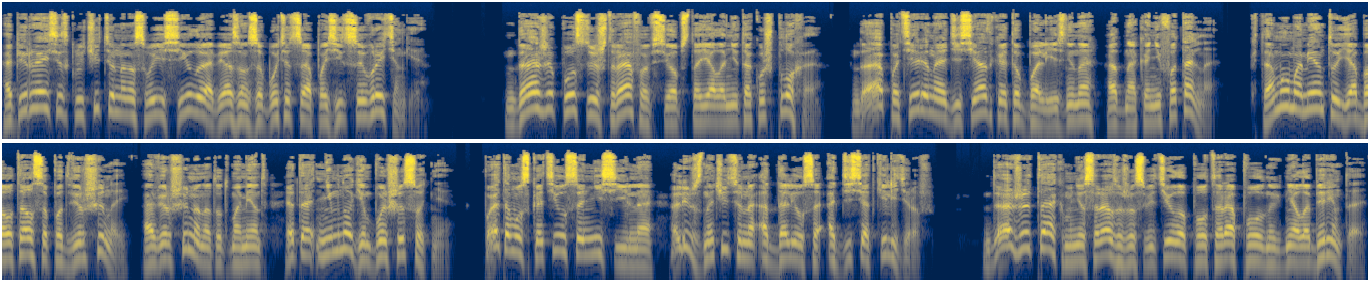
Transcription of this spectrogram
опираясь исключительно на свои силы, обязан заботиться о позиции в рейтинге. Даже после штрафа все обстояло не так уж плохо. Да, потерянная десятка — это болезненно, однако не фатально. К тому моменту я болтался под вершиной, а вершина на тот момент — это немногим больше сотни. Поэтому скатился не сильно, а лишь значительно отдалился от десятки лидеров. Даже так мне сразу же светило полтора полных дня лабиринта,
